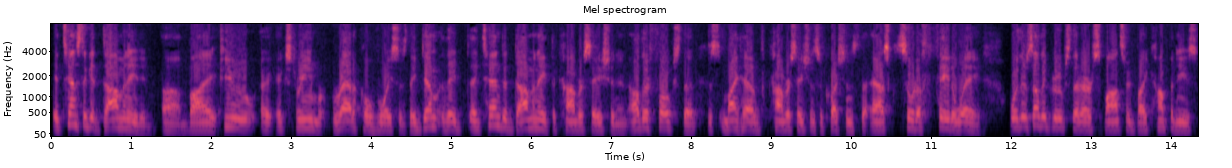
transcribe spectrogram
it tends to get dominated uh, by few uh, extreme radical voices. They, dem- they, they tend to dominate the conversation, and other folks that might have conversations or questions to ask sort of fade away. Or there's other groups that are sponsored by companies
